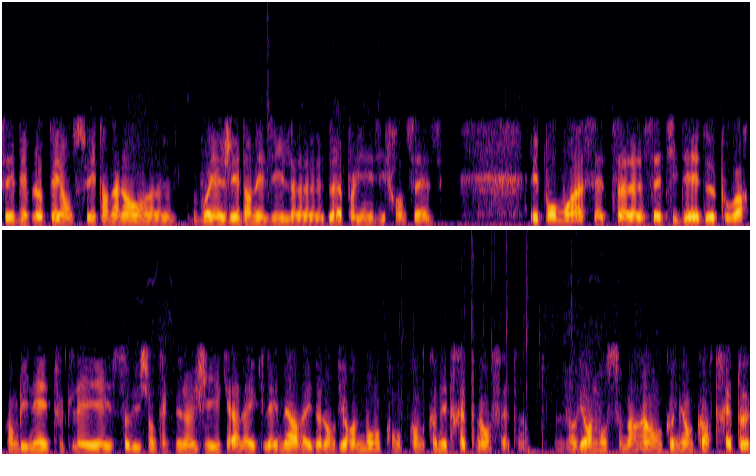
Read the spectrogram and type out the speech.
s'est développé ensuite en allant euh, voyager dans les îles euh, de la Polynésie française. Et pour moi, cette, euh, cette idée de pouvoir combiner toutes les solutions technologiques avec les merveilles de l'environnement qu'on qu connaît très peu en fait. Hein. L'environnement sous-marin, on connaît encore très peu.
